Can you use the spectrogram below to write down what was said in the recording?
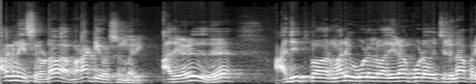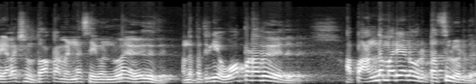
ஆர்கனைசரோட மராட்டி வெர்ஷன் மாதிரி. அது எழுதுது அஜித் பவர் மாதிரி ஊழல்வாதிலாம் கூட வச்சுட்டு தான் அப்புறம் எலெக்ஷன் தோக்காம என்ன செய்வேன்லாம் எழுதுது. அந்த பத்திரிகை ஓப்பனாகவே எழுதுது. அப்போ அந்த மாதிரியான ஒரு டசில் வருது.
